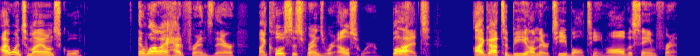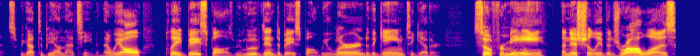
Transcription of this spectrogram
I went to my own school. And while I had friends there, my closest friends were elsewhere. But I got to be on their T ball team, all the same friends. We got to be on that team. And then we all played baseball as we moved into baseball. We learned the game together. So for me, initially, the draw was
